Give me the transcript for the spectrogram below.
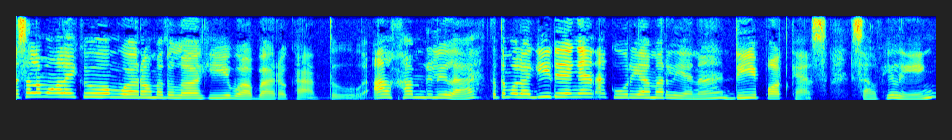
Assalamualaikum warahmatullahi wabarakatuh. Alhamdulillah ketemu lagi dengan aku Ria Marliana di podcast Self Healing.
